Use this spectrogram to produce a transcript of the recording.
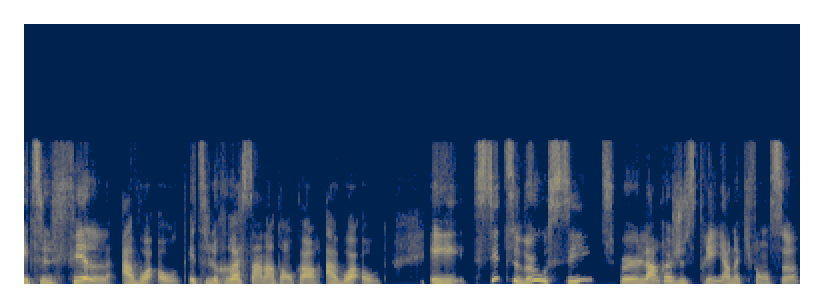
Et tu le files à voix haute et tu le ressens dans ton corps à voix haute. Et si tu veux aussi, tu peux l'enregistrer. Il y en a qui font ça.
